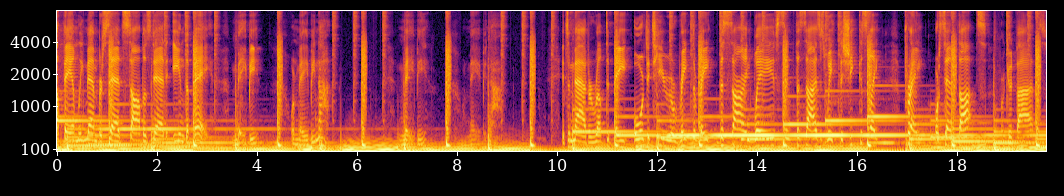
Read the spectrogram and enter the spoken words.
A family member said Saba's dead in the bay. Maybe, or maybe not. Maybe, or maybe not. It's a matter of debate or deteriorate send thoughts or good vibes.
